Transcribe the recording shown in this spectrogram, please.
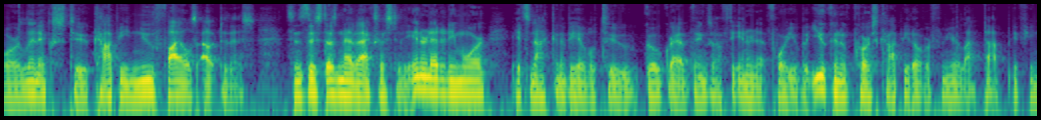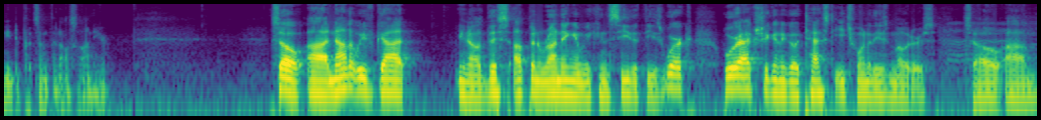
or Linux to copy new files out to this. Since this doesn't have access to the internet anymore, it's not going to be able to go grab things off the internet for you. But you can, of course, copy it over from your laptop if you need to put something else on here. So uh, now that we've got you know this up and running and we can see that these work, we're actually going to go test each one of these motors. So um,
